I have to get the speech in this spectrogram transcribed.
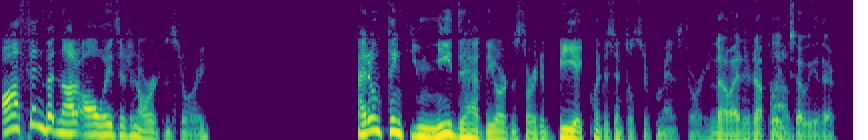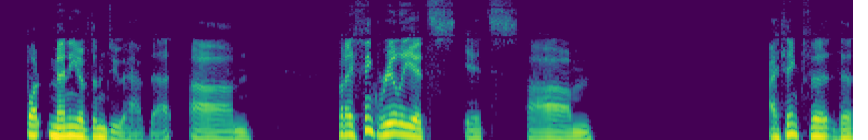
often, but not always, there's an origin story. I don't think you need to have the origin story to be a quintessential Superman story. No, I do not believe Uh, so either. but many of them do have that. Um, but I think really it's it's um, I think the the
